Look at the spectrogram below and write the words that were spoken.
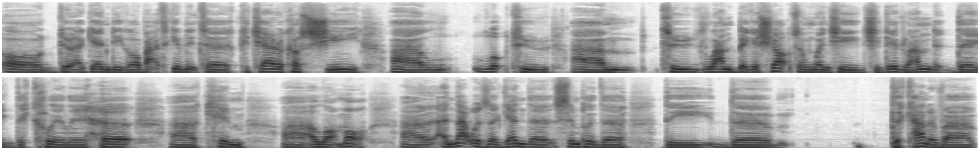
or do again? Do you go back to giving it to Cachoeira because she uh, looked to um, to land bigger shots, and when she she did land, it they they clearly hurt uh, Kim. Uh, a lot more, uh, and that was again the simply the the the the kind of uh,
